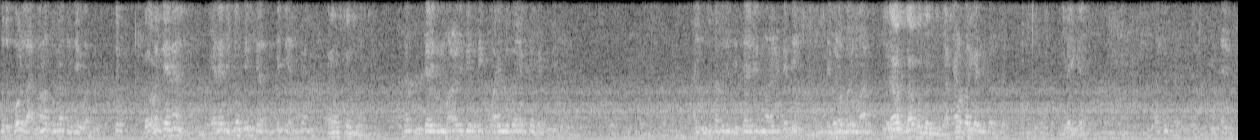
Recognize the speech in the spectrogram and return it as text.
બધું ખોડ નાનો છોકરા સમજે એવું. એને એને જેટલો સિન્સિયર એટલી હજી જાગૃતિ. હા સાચું અત્યારે બધી ફોરેન લોકો એક્સેપ્ટ કરી શું થાય? Sincerity.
